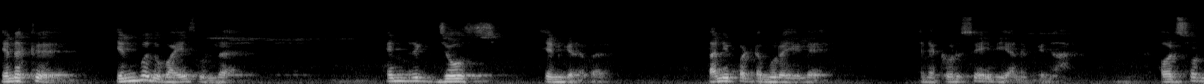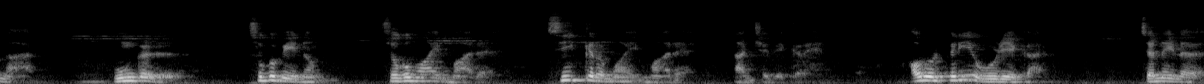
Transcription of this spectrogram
எனக்கு எண்பது வயசு உள்ள ஹென்ரிக் ஜோஸ் என்கிறவர் தனிப்பட்ட முறையிலே எனக்கு ஒரு செய்தி அனுப்பினார். அவர் சொன்னார் உங்கள் சுகுபீனம் சுகமாய் மாற சீக்கிரமாய் மாற நான் செவிக்கிறேன் அவர் ஒரு பெரிய ஊழியக்கார். சென்னையில்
